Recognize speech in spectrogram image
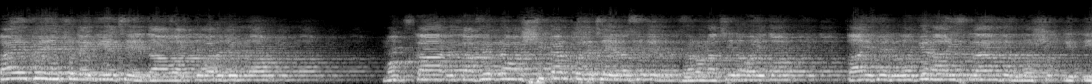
তায়েফে চলে গিয়েছে, দাওয়াত দেওয়ার জন্য কাফেররা অস্বীকার করেছে রাসূলের ধারণা ছিল হয়তো তাইফের লোকেরা ইসলাম ধর্ম স্বীকৃতি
